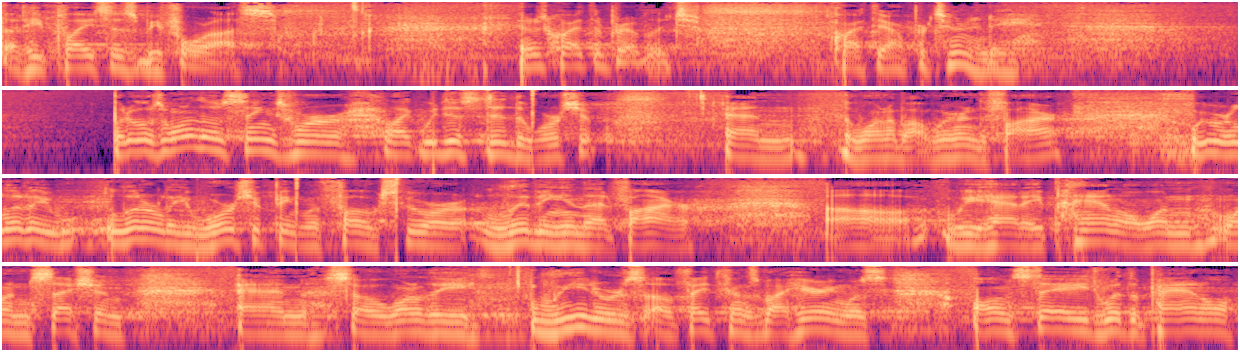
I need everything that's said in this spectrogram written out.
that He places before us. It was quite the privilege, quite the opportunity. But it was one of those things where, like, we just did the worship and the one about we're in the fire. We were literally, literally worshiping with folks who are living in that fire. uh, we had a panel one one session, and so one of the leaders of Faith Comes by Hearing was on stage with the panel,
